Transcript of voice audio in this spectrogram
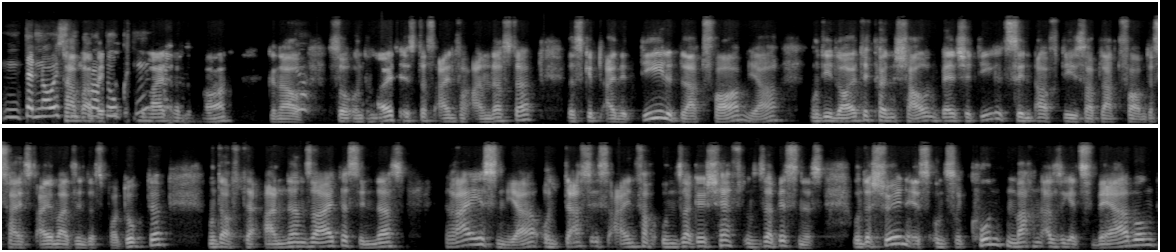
den neuesten Produkten. Und weiter und so fort. Genau. Ja. So, und heute ist das einfach anders da. Es gibt eine Deal-Plattform, ja, und die Leute können schauen, welche Deals sind auf dieser Plattform. Das heißt, einmal sind es Produkte und auf der anderen Seite sind das reisen, ja. Und das ist einfach unser Geschäft, unser Business. Und das Schöne ist, unsere Kunden machen also jetzt Werbung,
